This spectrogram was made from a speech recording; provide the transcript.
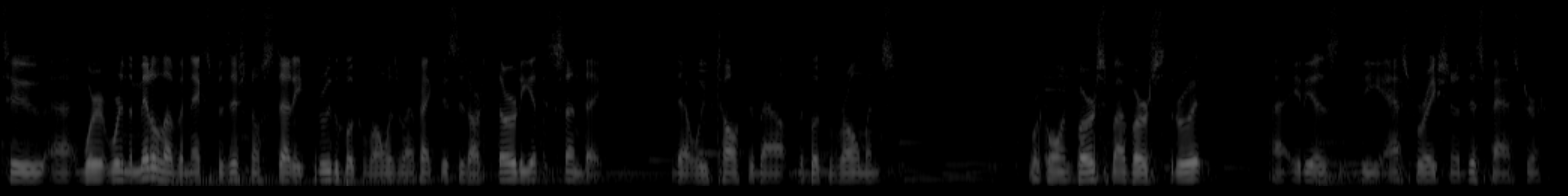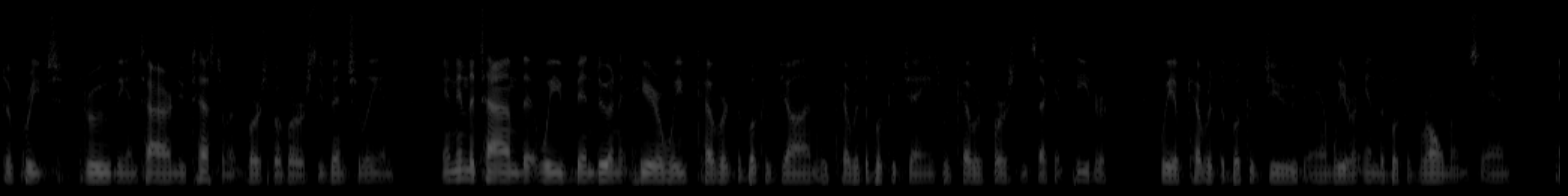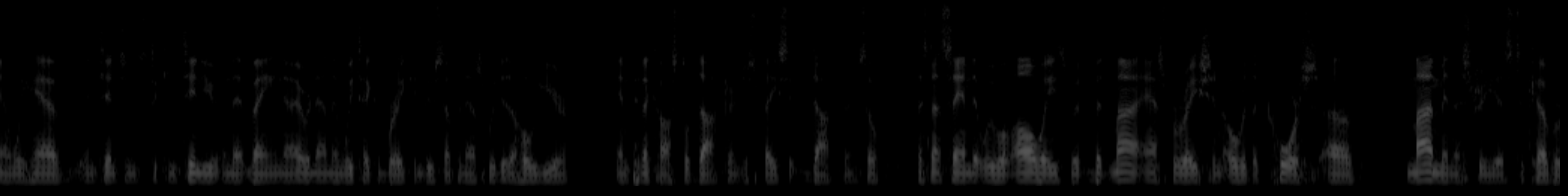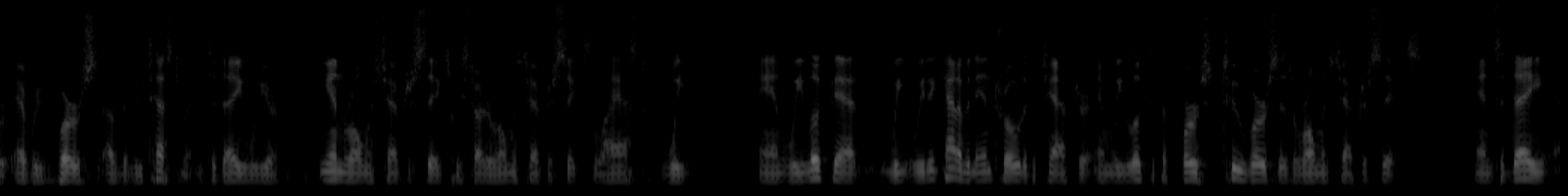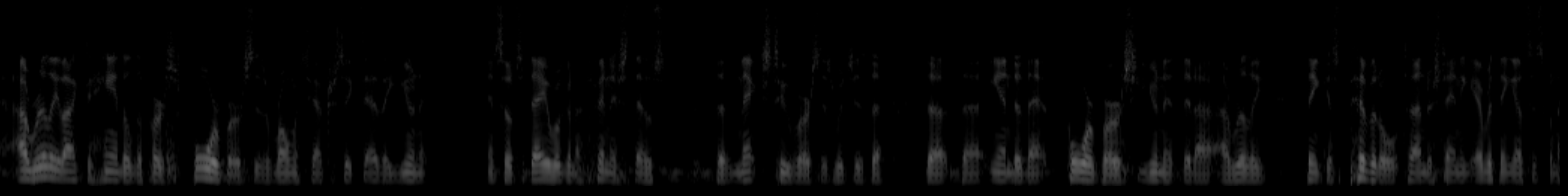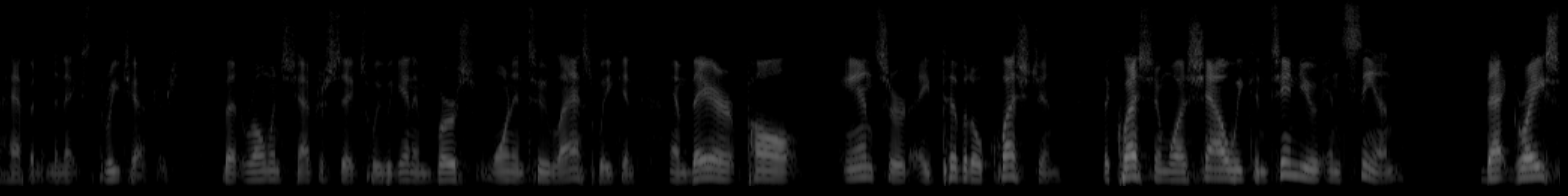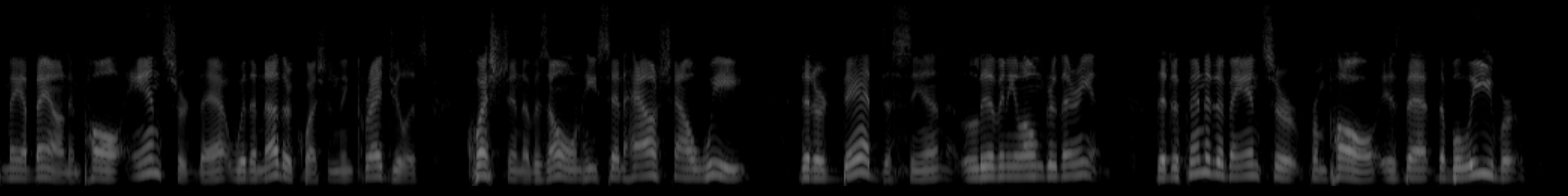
into, uh, we're, we're in the middle of an expositional study through the book of Romans. As a matter of fact, this is our 30th Sunday that we've talked about the book of Romans. We're going verse by verse through it. Uh, it is the aspiration of this pastor to preach through the entire New Testament, verse by verse, eventually. And, and in the time that we've been doing it here, we've covered the book of John, we've covered the book of James, we've covered 1st and 2nd Peter, we have covered the book of Jude, and we are in the book of Romans. And and we have intentions to continue in that vein. Now, every now and then we take a break and do something else. We did a whole year in Pentecostal doctrine, just basic doctrine. So that's not saying that we will always, but but my aspiration over the course of my ministry is to cover every verse of the New Testament. And today we are in Romans chapter 6. We started Romans chapter 6 last week. And we looked at we, we did kind of an intro to the chapter and we looked at the first two verses of Romans chapter 6. And today I really like to handle the first four verses of Romans chapter 6 as a unit and so today we're going to finish those the next two verses, which is the the the end of that four verse unit that I, I really think is pivotal to understanding everything else that's going to happen in the next three chapters. But Romans chapter six, we began in verse one and two last week, and and there Paul answered a pivotal question. The question was, shall we continue in sin? that grace may abound. And Paul answered that with another question, an incredulous question of his own. He said, How shall we that are dead to sin live any longer therein? The definitive answer from Paul is that the believer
